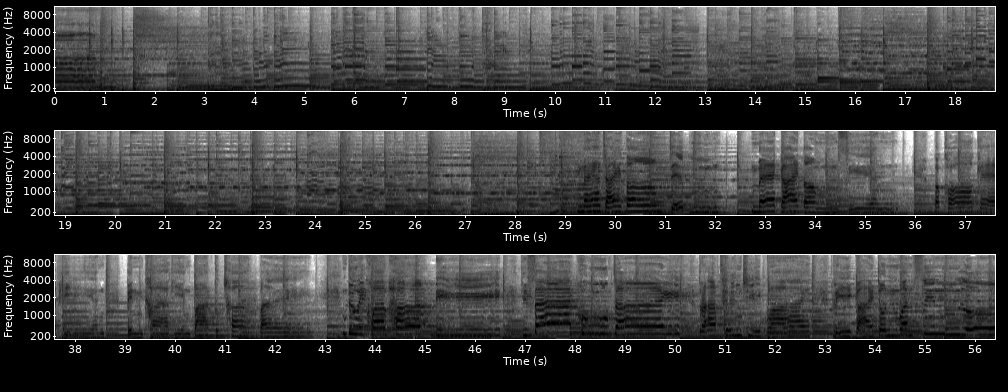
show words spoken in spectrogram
ม้ใจต้องเจ็บ แม้กายต้องเสี่ยง ก็ขอแค่เพียง เป็นค่าเคียงบาททุกชาติไป ด้วยความพักดี ที่แสนภูมิใจ ตราบถึงชีพวาย พลีกายจนวันสิ้นลม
